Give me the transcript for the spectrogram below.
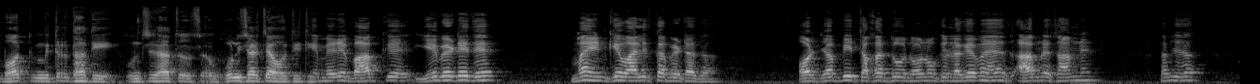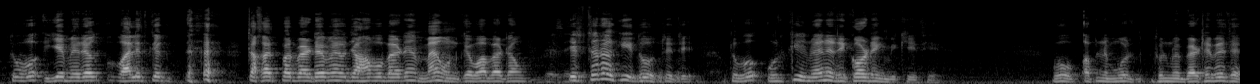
बहुत मित्रता थी उनसे साथ गुण चर्चा होती थी। मेरे बाप के ये बेटे थे मैं इनके वालिद का बेटा था। और जब भी तखत दो दोनों के लगे हुए हैं आमने सामने समझे साहब तो वो ये मेरे वालिद के तखत पर बैठे हुए हैं जहाँ वो बैठे हैं मैं उनके वहाँ बैठा हूँ। इस तरह की दोस्ती थी तो वो उनकी मैंने रिकॉर्डिंग भी की थी। वो अपने मूल धुन में बैठे हुए थे।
